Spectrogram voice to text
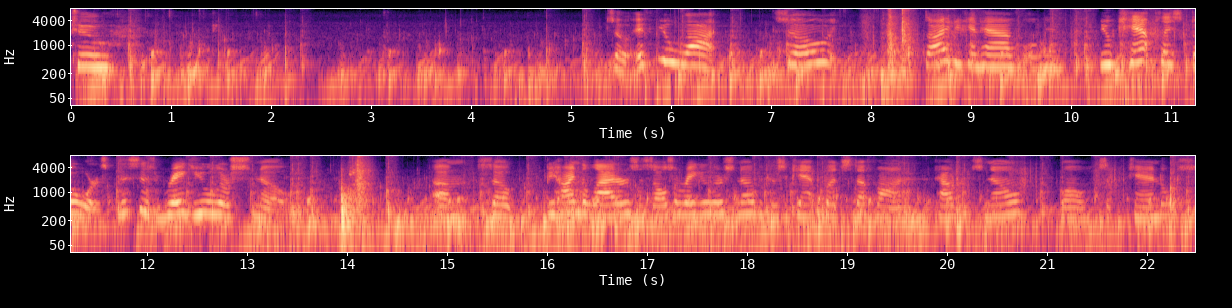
to so if you want so, inside you can have, you can't place doors. This is regular snow. Um, so behind the ladders is also regular snow because you can't put stuff on powdered snow. Well, except candles.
